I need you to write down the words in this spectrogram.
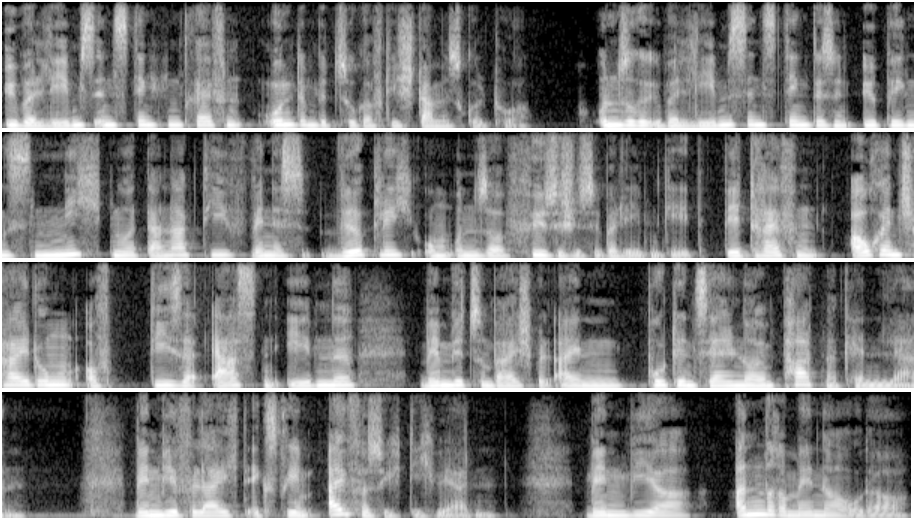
Überlebensinstinkten treffen und in Bezug auf die Stammeskultur. Unsere Überlebensinstinkte sind übrigens nicht nur dann aktiv, wenn es wirklich um unser physisches Überleben geht. Wir treffen auch Entscheidungen auf dieser ersten Ebene, wenn wir zum Beispiel einen potenziellen neuen Partner kennenlernen wenn wir vielleicht extrem eifersüchtig werden, wenn wir andere Männer oder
